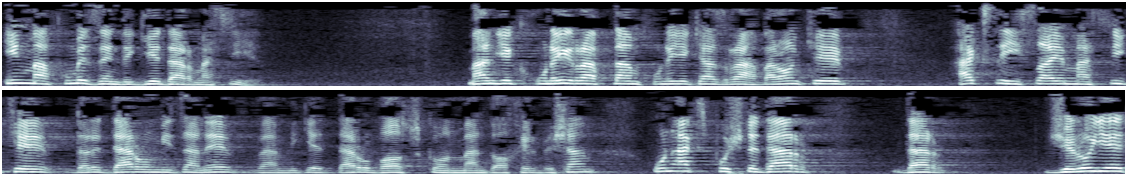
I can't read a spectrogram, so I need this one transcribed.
این مفهوم زندگی در مسیحه. من یک خونه رفتم خونه یکی از رهبران که عکس عیسی مسیح که داره در رو می‌زنه و میگه در رو باز کن من داخل بشم. اون عکس پشت در در جلوی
